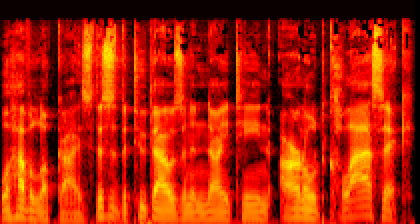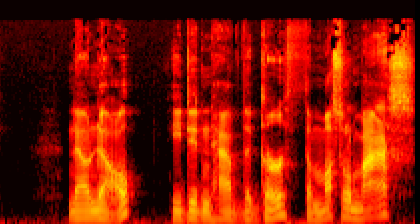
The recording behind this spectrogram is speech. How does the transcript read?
Well, have a look, guys. This is the 2019 Arnold Classic. Now, no, he didn't have the girth, the muscle mass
